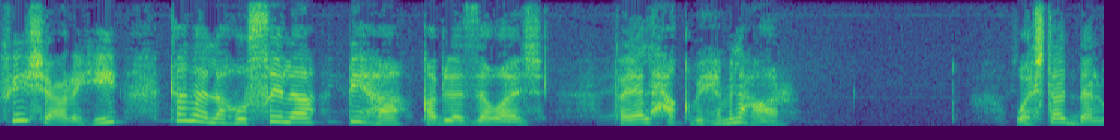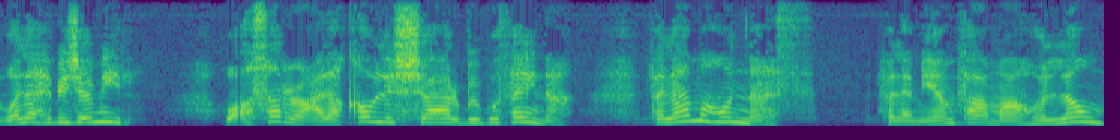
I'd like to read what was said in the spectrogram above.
في شعره كان له صلة بها قبل الزواج فيلحق بهم العار. واشتد الوله بجميل. وأصر على قول الشعر ببثينة فلامه الناس فلم ينفع معه اللوم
